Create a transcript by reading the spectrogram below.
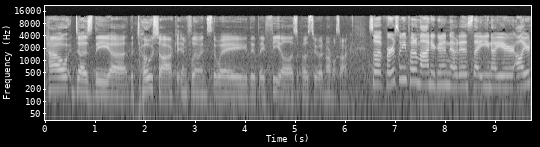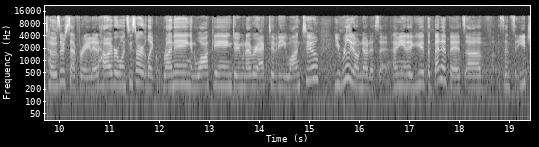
How does the uh, the toe sock influence the way that they feel as opposed to a normal sock? So at first, when you put them on, you're going to notice that you know your all your toes are separated. However, once you start like running and walking, doing whatever activity you want to, you really don't notice it. I mean, you get the benefits of since each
